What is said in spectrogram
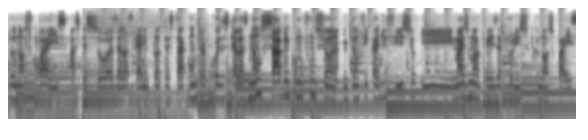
do nosso país. As pessoas elas querem protestar contra coisas que elas não sabem como funciona. Então fica difícil e mais uma vez é por isso que o nosso país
